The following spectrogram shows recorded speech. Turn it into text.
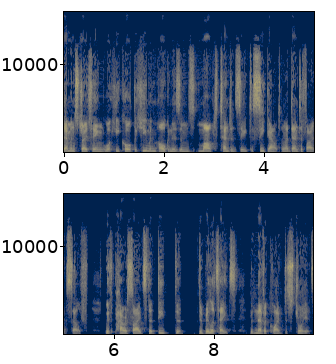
demonstrating what he called the human organism's marked tendency to seek out and identify itself with parasites that, de- debilitate but never quite destroy it.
